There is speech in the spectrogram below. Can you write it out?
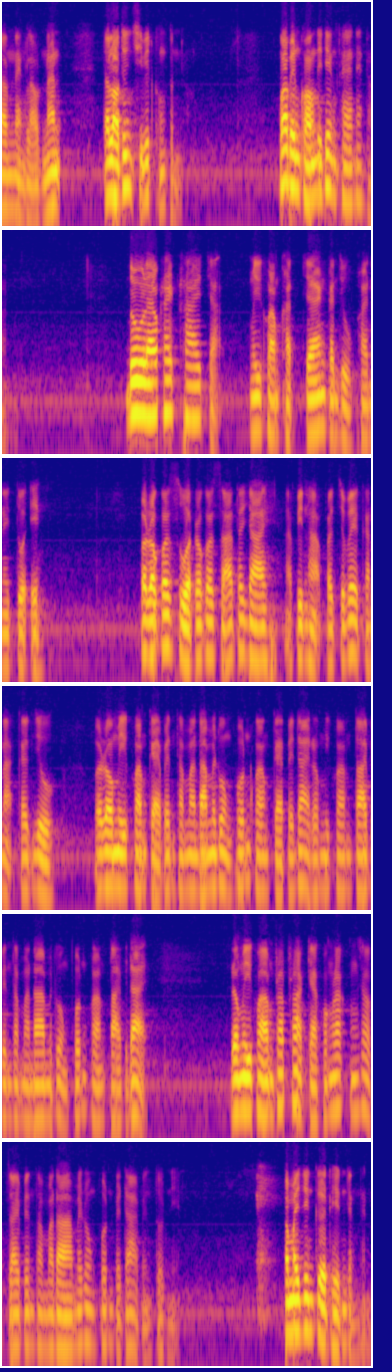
ตำแหน่งเหล่านั้น ตลอดถึงชีวิตของตนว่าเป็นของที่เที่ยงแท้แน่นอน ดูแล้วคล้าย ๆจะ มีความขัดแย้งกันอยู่ภายในตัวเองเพราะเราก็สวดเราก็สาธยายอภินหาปัจเจเวกขณะกันอยู่ว่าเรามีความแก่เป็นธรรมดาไม่ร่วงพ้นความแก่ไปได้ เรามีความตายเป็นธรรมดาไม่ร่วงพ้นความตายไปได้ เรามีความพลาดพลาดแก่ของรักของชอบใจเป็นธรรมดาไม่ร่วงพ้นไปได้เป็นต้นนี้ทำไมจึงเกิดเห็นอย่างนั้น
